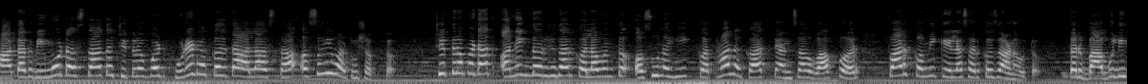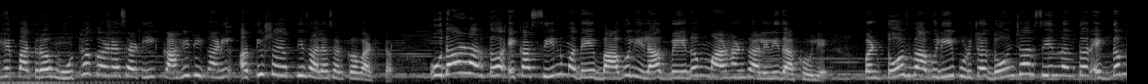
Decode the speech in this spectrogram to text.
हातात रिमोट असता तर चित्रपट पुढे ढकलता आला असता असंही वाटू शकतं. चित्रपटात अनेक दर्जेदार कलावंत असूनही कथानकात त्यांचा वापर फार कमी केल्यासारखं जाणवतं. तर बाबुली हे पात्र मोठं करण्यासाठी काही ठिकाणी अतिशयोक्ती झाल्यासारखं वाटतं. उदाहरणार्थ एका सीनमध्ये बाबुलीला बेदम मारहाण झालेली दाखवली पण तोच बाबुली पुढच्या दोन चार सीन नंतर एकदम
